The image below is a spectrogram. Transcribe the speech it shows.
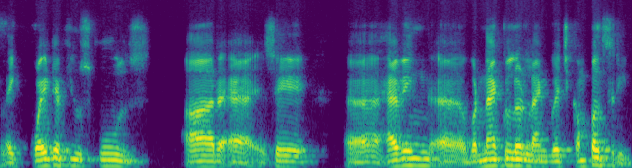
Like quite a few schools are, uh, say, uh, having vernacular language compulsory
